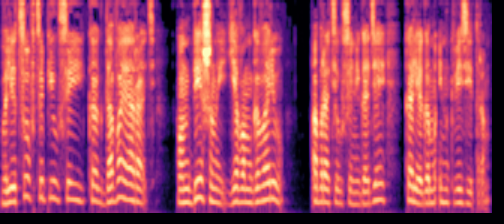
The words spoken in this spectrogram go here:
в лицо вцепился и как давай орать. Он бешеный, я вам говорю. — обратился негодяй коллегам-инквизиторам.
